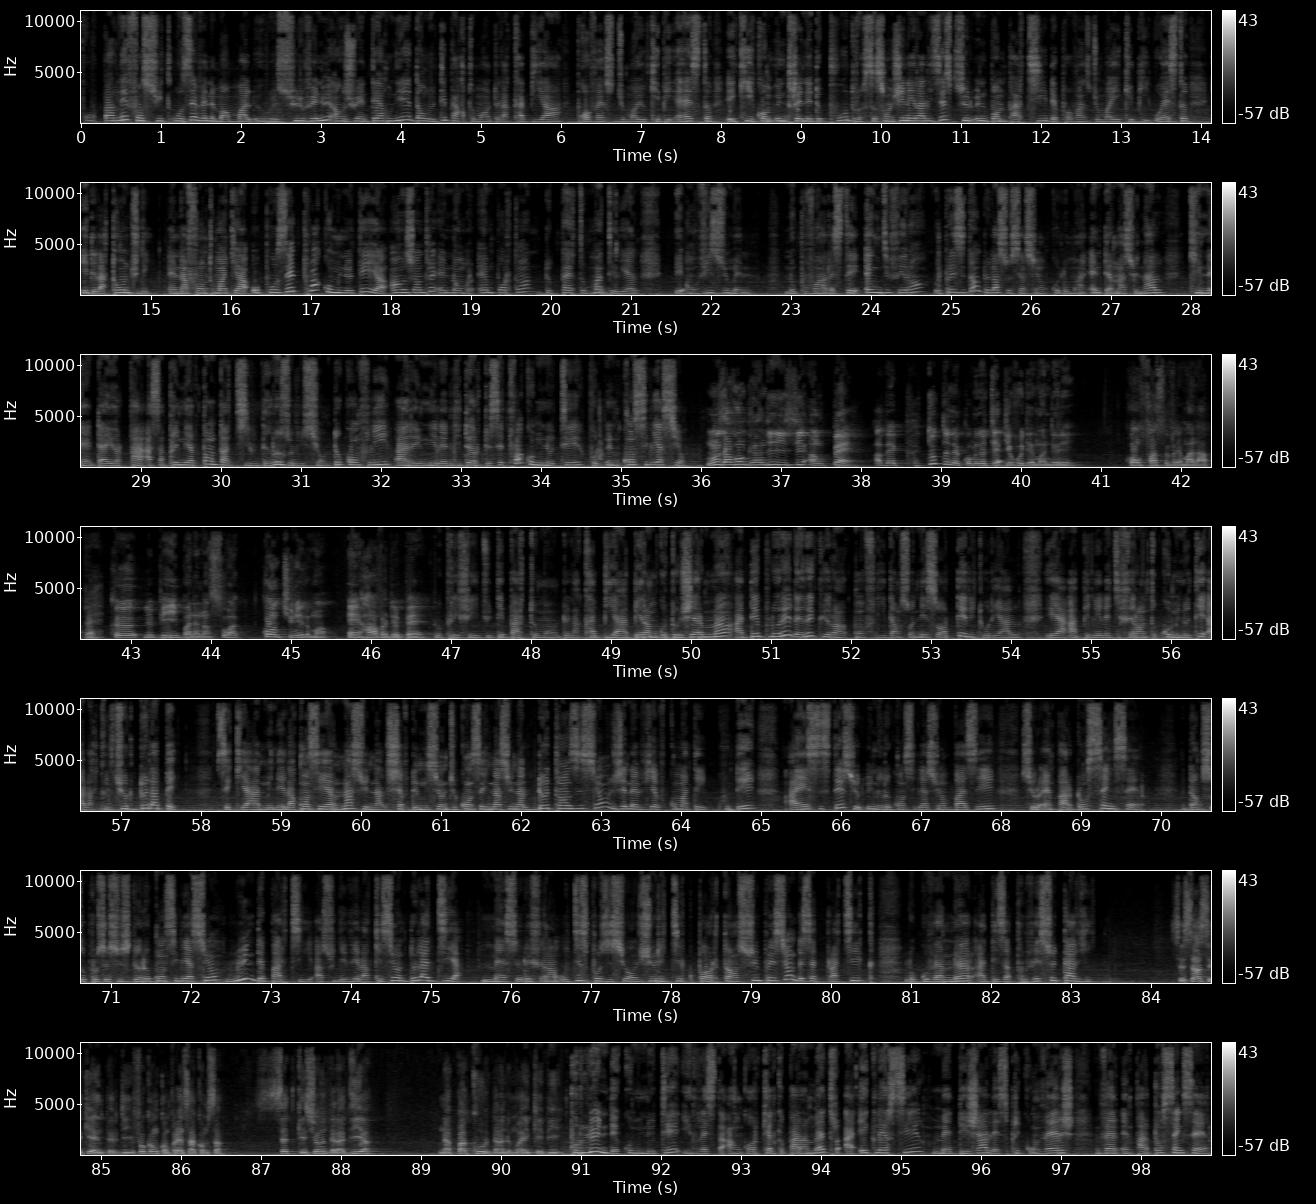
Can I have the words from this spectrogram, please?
pour parler font suite aux événements malheureux survenus en juin dernier dans le département de la Kabia, province du Mayo-Kébi-Est, et qui, comme une traînée de poudre, se sont généralisés sur une bonne partie des provinces du Mayo-Kébi-Ouest et de la Tondjuli. Un affrontement qui a opposé trois communautés et a engendré un nombre important de pertes matérielles en vies humaines. Ne pouvant rester indifférent, le président de l'association Kodoma International, qui n'est d'ailleurs pas à sa première tentative de résolution de conflit, a réuni les leaders de ces trois communautés pour une conciliation. Nous avons grandi ici en paix avec toutes les communautés. Je vous demanderai qu'on fasse vraiment la paix, que le pays Banana soit continuellement un havre de paix. Le préfet du département de la Kabia, Biram Goto Germain, a déploré les récurrents conflits dans son essor territorial et a appelé les différentes communautés à la culture de la paix. Ce qui a amené la conseillère nationale, chef de mission du Conseil national de transition, Geneviève Komaté Koudé, à insister sur une réconciliation basée sur un pardon sincère. Dans ce processus de réconciliation, l'une des parties a soulevé la question de la DIA, mais se référant aux dispositions juridiques portant suppression de cette pratique, le gouverneur a désapprouvé cet avis. C'est ça ce qui est interdit. Il faut qu'on comprenne ça comme ça. Cette question de la DIA n'a pas cours dans le. Pour l'une des communautés, il reste encore quelques paramètres à éclaircir, mais déjà l'esprit converge vers un pardon sincère.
